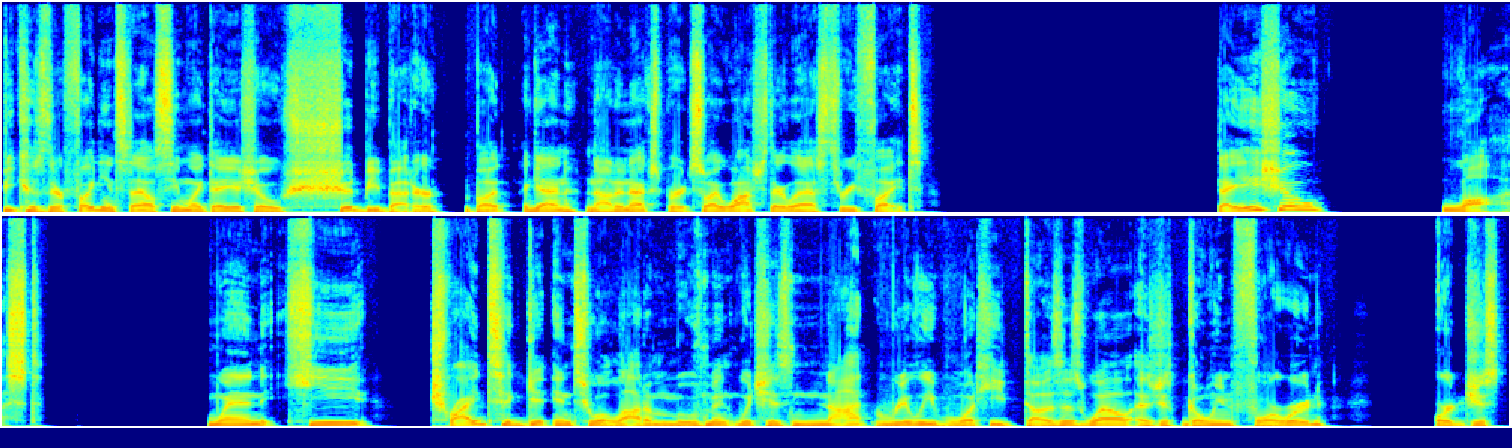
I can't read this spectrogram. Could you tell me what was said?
because their fighting style seemed like Daieisho should be better, but again, not an expert, so I watched their last three fights. Daieisho lost when he tried to get into a lot of movement, which is not really what he does as well as just going forward or just,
